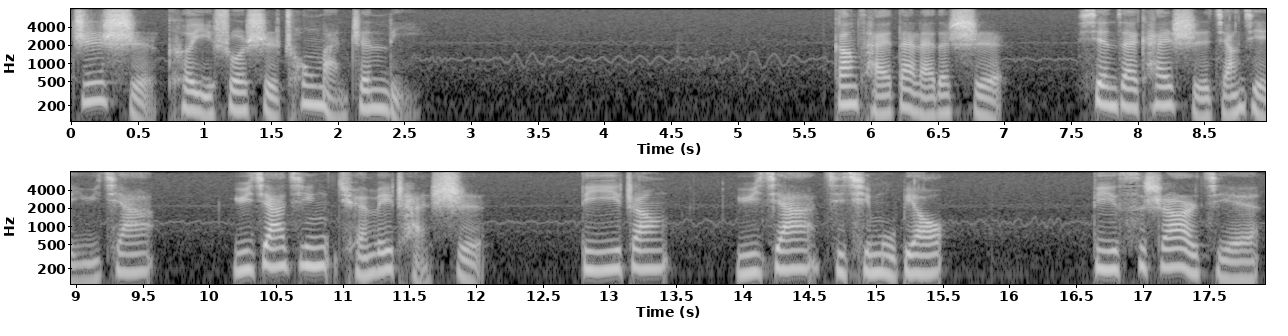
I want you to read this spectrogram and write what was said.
知识可以说是充满真理。刚才带来的是，现在开始讲解瑜伽，《瑜伽经》权威阐释，第一章，瑜伽及其目标，第四十二节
